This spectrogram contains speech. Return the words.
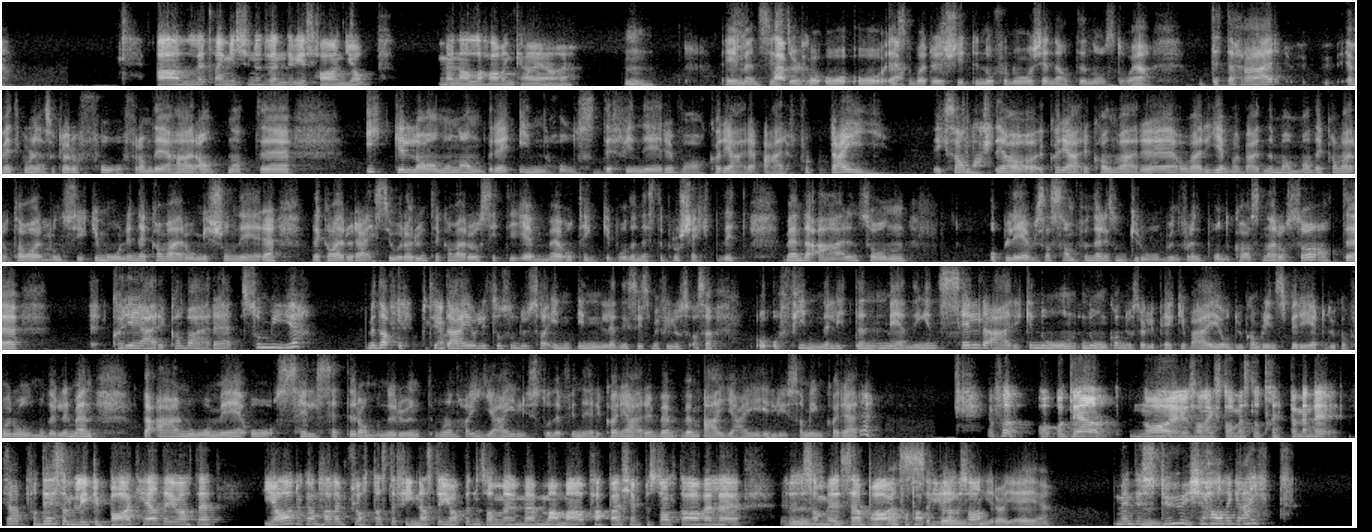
Alle trenger ikke nødvendigvis ha en jobb, men alle har en karriere. Mm. Amen, sister. Og, og, og jeg skal bare skyte inn noe, for nå kjenner jeg at det- nå står jeg. Dette her Jeg vet ikke hvordan jeg skal klare å få fram det her, annet enn at eh, ikke la noen andre innholdsdefinere hva karriere er for deg. Ikke sant? Ja, karriere kan være å være hjemmearbeidende mamma, det kan være å ta vare på den syke moren din, det kan være å misjonere, det kan være å reise jorda rundt, det kan være å sitte hjemme og tenke på det neste prosjektet ditt. Men det er en sånn opplevelse av samfunn, det er liksom grobunn for den podkasten her også, at eh, karriere kan være så mye. Men det er opp til deg, og litt sånn som du sa innledningsvis med filosofi, altså, å, å finne litt den meningen selv. Det er ikke noen Noen kan jo selvfølgelig peke vei, og du kan bli inspirert, og du kan få rollemodeller, men det er noe med å selv sette rammene rundt hvordan har jeg lyst til å definere karriere? Hvem, hvem er jeg i lys av min karriere? For, og, og der, Nå er det jo sånn jeg står mest og tripper, men det, Ja. for det som ligger bak her, det er jo at det, ja, du kan ha den flotteste, fineste jobben som eh, mamma og pappa er kjempestolt av, eller eh, Mm. som ser bra ut på papiret og sånn. jeg, jeg. Men hvis Mm. du ikke har det greit,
